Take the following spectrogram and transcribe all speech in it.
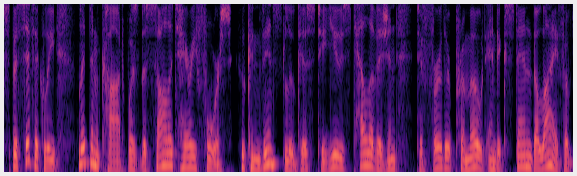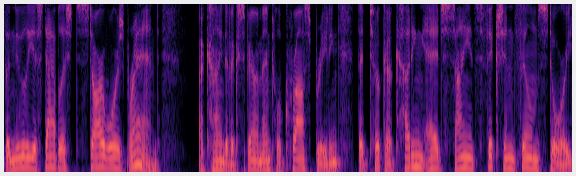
Specifically, Lippincott was the solitary force who convinced Lucas to use television to further promote and extend the life of the newly established Star Wars brand a kind of experimental crossbreeding that took a cutting edge science fiction film story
